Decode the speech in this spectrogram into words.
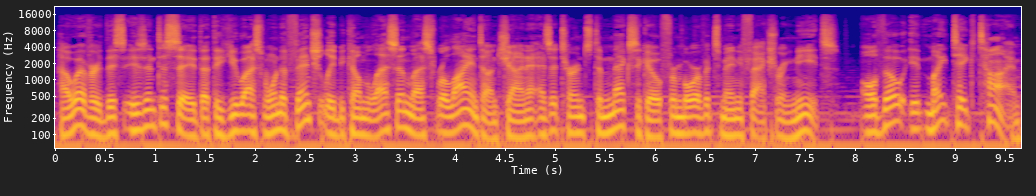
However, this isn't to say that the US won't eventually become less and less reliant on China as it turns to Mexico for more of its manufacturing needs. Although it might take time,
